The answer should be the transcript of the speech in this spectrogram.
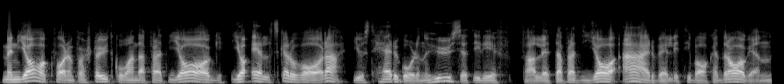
Men jag har kvar den första utgåvan därför att jag, jag älskar att vara just herrgården och huset i det fallet. Därför att jag är väldigt tillbakadragen.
